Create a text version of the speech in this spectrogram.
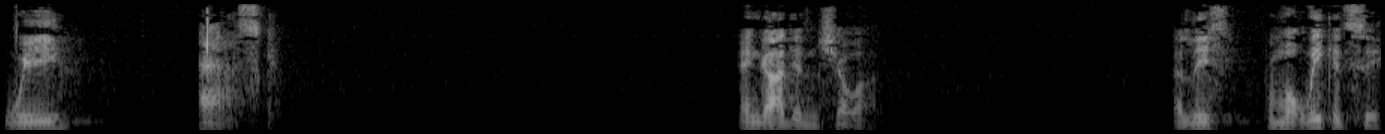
We ask. And God didn't show up. At least from what we could see.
